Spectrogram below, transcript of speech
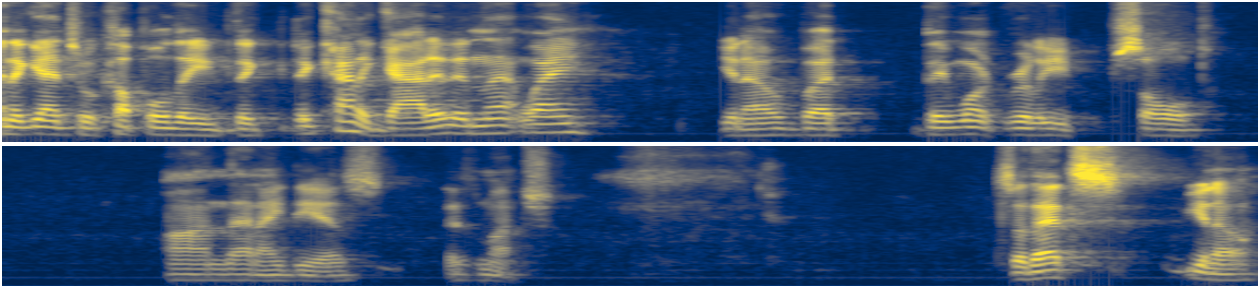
and again, to a couple, they they, they kind of got it in that way, you know, but they weren't really sold on that idea as, much. So that's, you know,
